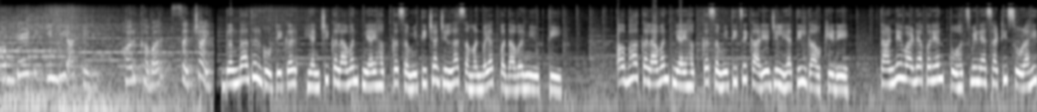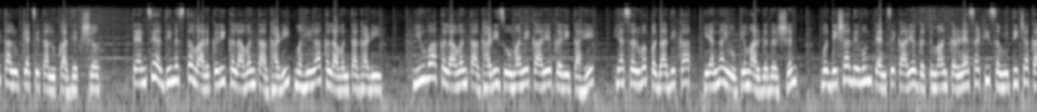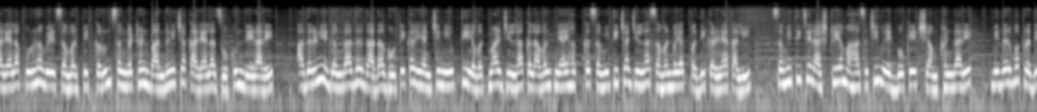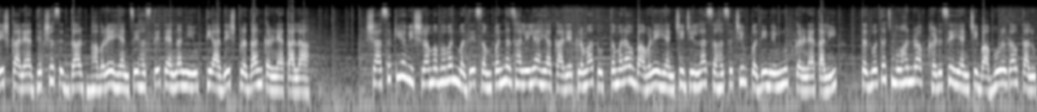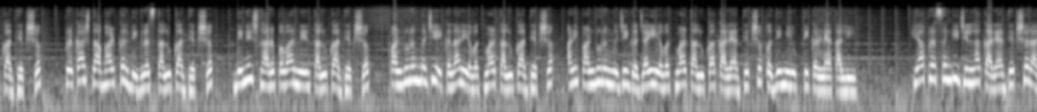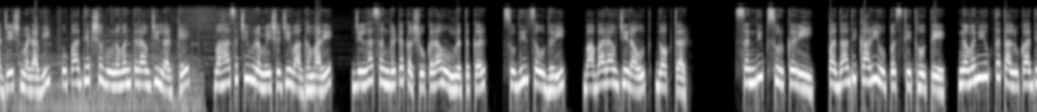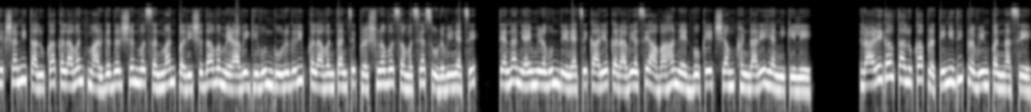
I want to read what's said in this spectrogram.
Update India TV. हर खबर सच्चाई. गंगाधर गोटेकर यांची कलावंत न्याय हक्क समितीच्या जिल्हा समन्वयक पदावर नियुक्ती. अभा कलावंत न्याय हक्क समितीचे कार्य जिल्ह्यातील गावखेडे तांडेवाड्यापर्यंत पोहोचविण्यासाठी सोळाही तालुक्याचे तालुकाध्यक्ष त्यांचे अधीनस्थ वारकरी कलावंत आघाडी महिला कलावंत आघाडी युवा कलावंत आघाडी जोमाने कार्य करीत आहे या सर्व पदाधिकार यांना योग्य मार्गदर्शन व दिशा देऊन त्यांचे कार्य गतिमान करण्यासाठी समितीच्या कार्याला पूर्ण वेळ समर्पित करून संघटन बांधणीच्या कार्याला झोकून देणारे आदरणीय गंगाधर दादा घोटेकर यांची नियुक्ती यवतमाळ जिल्हा कलावंत न्याय हक्क समितीच्या जिल्हा समन्वयक पदी करण्यात आली. समितीचे राष्ट्रीय महासचिव ॲडव्होकेट श्याम खंडारे विदर्भ प्रदेश कार्याध्यक्ष सिद्धार्थ भावरे यांचे हस्ते त्यांना नियुक्ती आदेश प्रदान करण्यात आला. शासकीय विश्रामभवनमध्ये संपन्न झालेल्या या कार्यक्रमात उत्तमराव बावणे यांची जिल्हा सहसचिव पदी नेमणूक करण्यात आली. तद्वतच मोहनराव खडसे यांची बाभुळगाव तालुकाध्यक्ष प्रकाश दाभाडकर दिग्रस तालुकाध्यक्ष दिनेश धारपवार नेर तालुकाध्यक्ष पांडुरंगजी एकनार यवतमाळ तालुकाध्यक्ष आणि पांडुरंगजी गजाई यवतमाळ तालुका कार्याध्यक्ष पदी नियुक्ती करण्यात आली. या प्रसंगी जिल्हा कार्याध्यक्ष राजेश मडावी उपाध्यक्ष गुणवंतरावजी लडके महासचिव रमेशजी वाघमारे जिल्हा संघटक अशोकराव उमरतकर सुधीर चौधरी बाबारावजी राऊत डॉक्टर. संदीप सुरकरी पदाधिकारी उपस्थित होते. नवनियुक्त तालुकाध्यक्षांनी तालुका कलावंत मार्गदर्शन व सन्मान परिषदा व मेळावे घेऊन गोरगरीब कलावंतांचे प्रश्न व समस्या सोडविण्याचे त्यांना न्याय मिळवून देण्याचे कार्य करावे असे आवाहन ॲडव्होकेट श्याम खंडारे यांनी केले. राळेगाव तालुका प्रतिनिधी प्रवीण पन्नासे.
